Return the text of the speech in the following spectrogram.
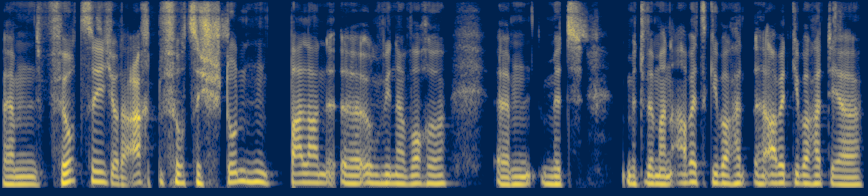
ähm, 40 oder 48 Stunden ballern äh, irgendwie in der Woche ähm, mit, mit, wenn man einen Arbeitsgeber hat, äh, Arbeitgeber hat, der,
